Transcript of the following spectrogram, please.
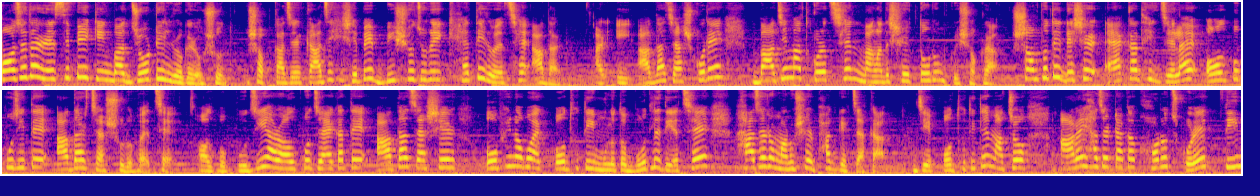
মজাদার রেসিপি কিংবা জটিল রোগের ওষুধ। সব কাজের কাজে হিসেবে বিশ্বজুড়ে খ্যাতি রয়েছে আদার। আর এই আদা চাষ করে বাজিমাত করেছেন বাংলাদেশের তরুণ কৃষকরা। সম্প্রতি দেশের একাধিক জেলায় অল্প পুঁজিতে আদার চাষ শুরু হয়েছে। অল্প পুঁজি আর অল্প জায়গাতে আদা চাষের অভিনব এক পদ্ধতি মূলত বদলে দিয়েছে হাজারো মানুষের ভাগ্যের চাকা। যে পদ্ধতিতে মাত্র আড়াই হাজার টাকা খরচ করে তিন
